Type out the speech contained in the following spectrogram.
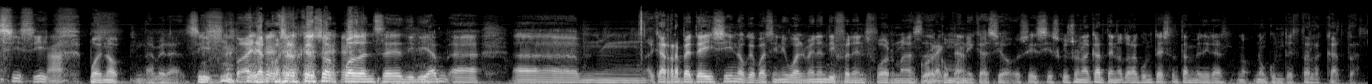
sí, sí. Ah. Bueno, a veure, sí, hi ha coses que so, poden ser, diríem, eh, eh, que es repeteixin o que passin igualment en diferents formes Correcte. de comunicació. O sigui, si escrius una carta i no te la contesten, també diràs, no, no contestes les cartes.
